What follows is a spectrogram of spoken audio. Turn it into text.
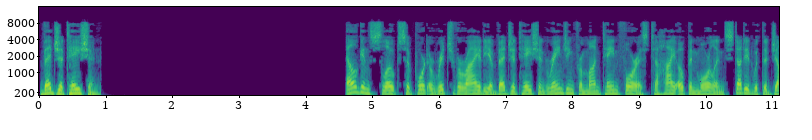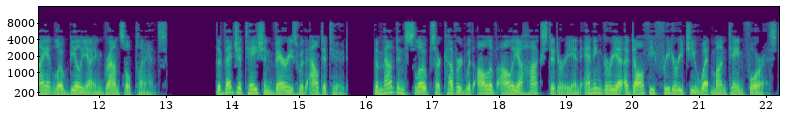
Vegetation Elgon's slopes support a rich variety of vegetation ranging from montane forest to high open moorland studded with the giant lobelia and groundsel plants. The vegetation varies with altitude. The mountain slopes are covered with Olive Allia hochstadteri and Anningeria Adolphi Friederici wet montane forest.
